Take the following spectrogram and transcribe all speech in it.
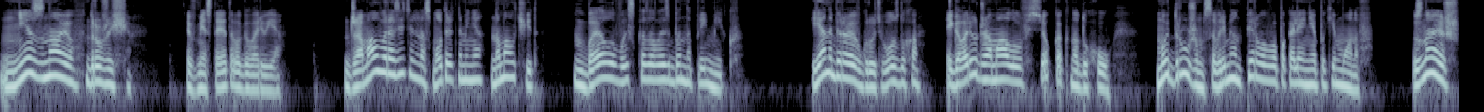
«Не знаю, дружище», — вместо этого говорю я. Джамал выразительно смотрит на меня, но молчит. Белл высказалась бы напрямик. Я набираю в грудь воздуха и говорю Джамалу все как на духу. Мы дружим со времен первого поколения покемонов. Знаешь,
